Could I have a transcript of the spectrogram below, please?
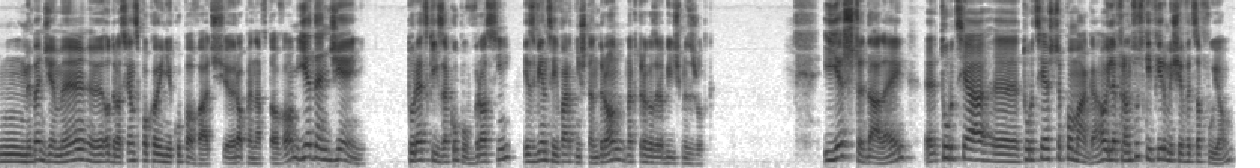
mm, my będziemy od Rosjan spokojnie kupować ropę naftową. Jeden dzień tureckich zakupów w Rosji jest więcej wart niż ten dron, na którego zrobiliśmy zrzutkę. I jeszcze dalej, e, Turcja, e, Turcja jeszcze pomaga, o ile francuskie firmy się wycofują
